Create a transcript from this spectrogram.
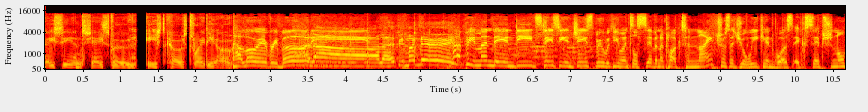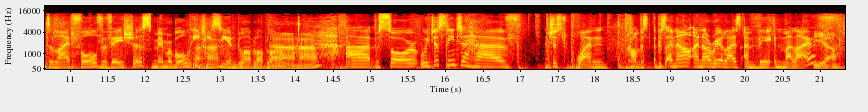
Stacey and J Sbu, East Coast Radio. Hello, everybody. Hola, happy Monday. Happy Monday indeed. Stacey and J Sbu with you until 7 o'clock tonight. Trust that your weekend was exceptional, delightful, vivacious, memorable, etc. and blah, blah, blah. Uh-huh. Um, so we just need to have just one conversation because I now I now realize I'm there in my life Yeah.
